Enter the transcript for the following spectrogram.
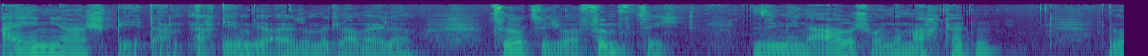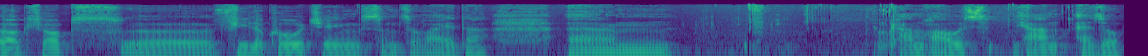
Ein Jahr später, nachdem wir also mittlerweile 40 oder 50 Seminare schon gemacht hatten, Workshops, äh, viele Coachings und so weiter, ähm, kam raus, ja, also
